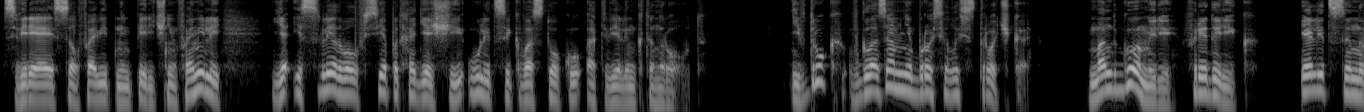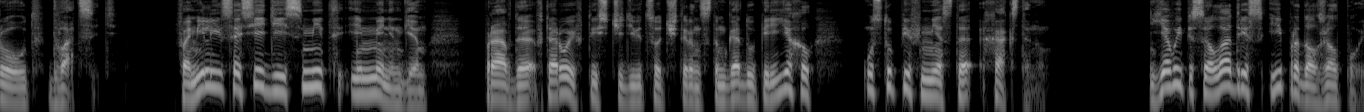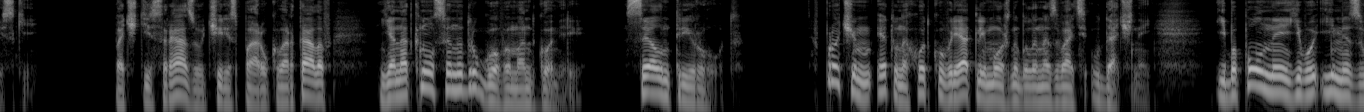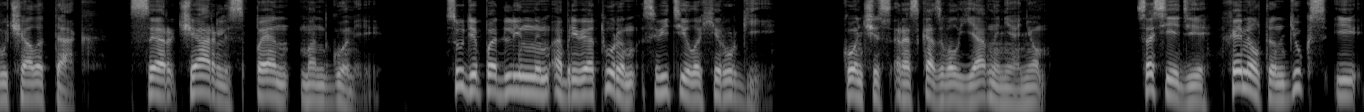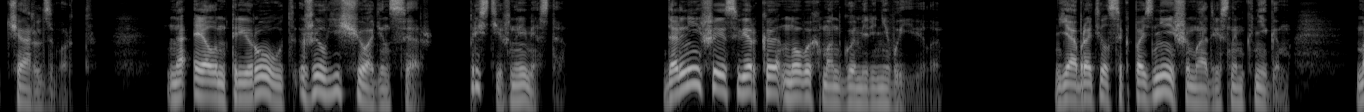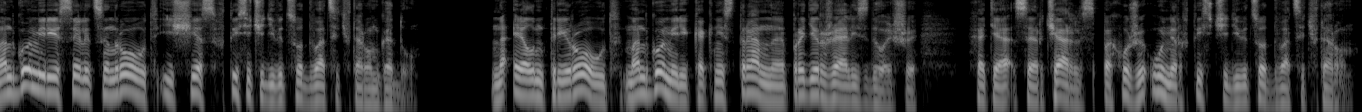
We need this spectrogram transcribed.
Сверяясь с алфавитным перечнем фамилий, я исследовал все подходящие улицы к востоку от Веллингтон-Роуд. И вдруг в глаза мне бросилась строчка. Монтгомери, Фредерик, Эллитсон-Роуд, 20. Фамилии соседей Смит и Меннингем. Правда, второй в 1914 году переехал – уступив место Хакстону. Я выписал адрес и продолжал поиски. Почти сразу, через пару кварталов, я наткнулся на другого Монтгомери — Селм-Три Роуд. Впрочем, эту находку вряд ли можно было назвать удачной, ибо полное его имя звучало так — сэр Чарльз Пен Монтгомери. Судя по длинным аббревиатурам, светило хирургии. Кончис рассказывал явно не о нем. Соседи Хэмилтон Дюкс и Чарльзворт. На Элм-3 Роуд жил еще один сэр. Престижное место. Дальнейшая сверка новых Монгомери не выявила. Я обратился к позднейшим адресным книгам. Монгомери Селлицен Роуд исчез в 1922 году. На Элм-3 Роуд Монгомери, как ни странно, продержались дольше, хотя сэр Чарльз, похоже, умер в 1922.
